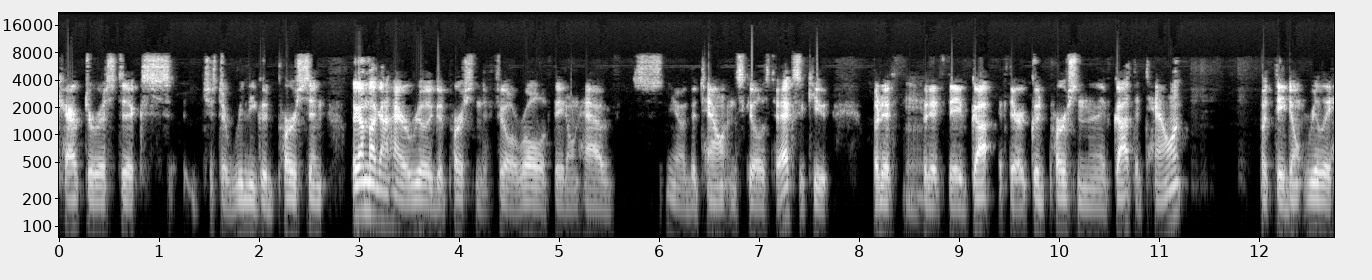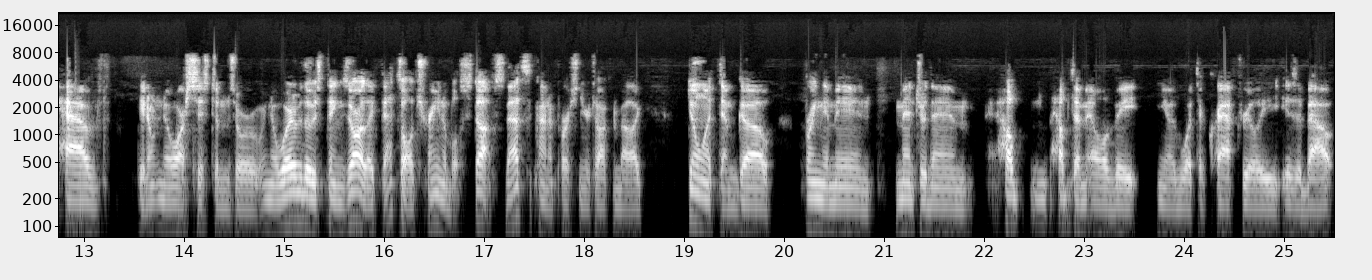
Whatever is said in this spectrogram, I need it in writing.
characteristics, just a really good person. Like, I'm not going to hire a really good person to fill a role if they don't have, you know, the talent and skills to execute. But if mm. but if they've got if they're a good person and they've got the talent, but they don't really have they don't know our systems or you know whatever those things are, like that's all trainable stuff. So that's the kind of person you're talking about. Like don't let them go, bring them in, mentor them, help help them elevate you know what their craft really is about,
